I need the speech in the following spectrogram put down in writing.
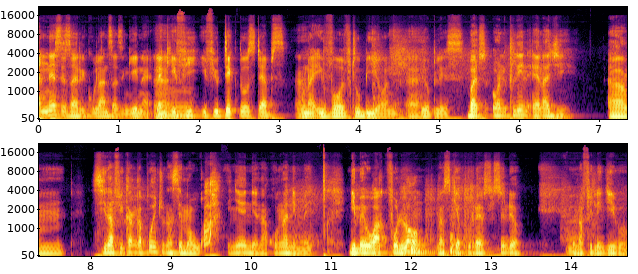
unnecessary kulansa zingine. Like if he, if you take those steps una evolve to beyond your place. But on clean energy um, sinafikanga point unasema wa yenyewe ni anakuanga nime, nime work for long nasikia kurest sindio una feeling hivyo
